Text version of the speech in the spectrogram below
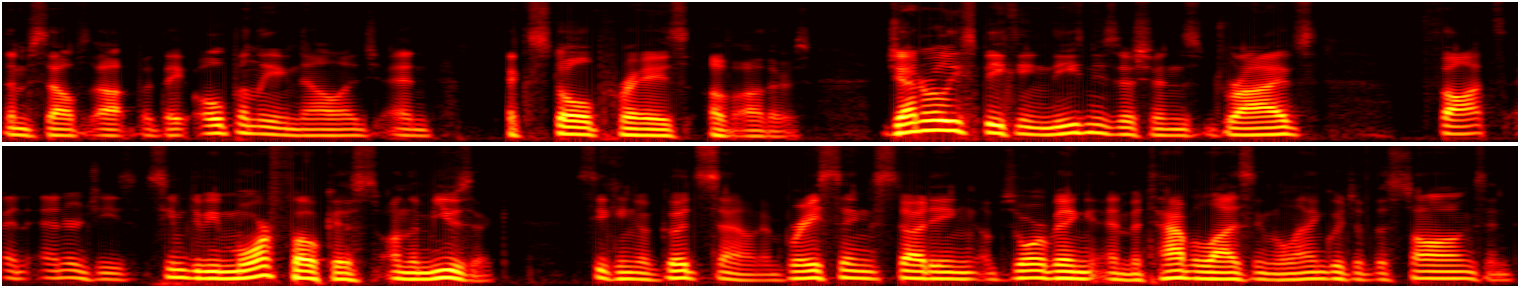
themselves up, but they openly acknowledge and extol praise of others. Generally speaking, these musicians' drives, thoughts, and energies seem to be more focused on the music, seeking a good sound, embracing, studying, absorbing, and metabolizing the language of the songs, and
